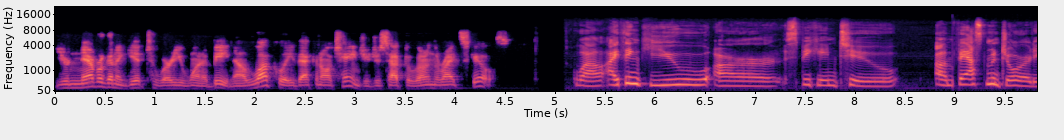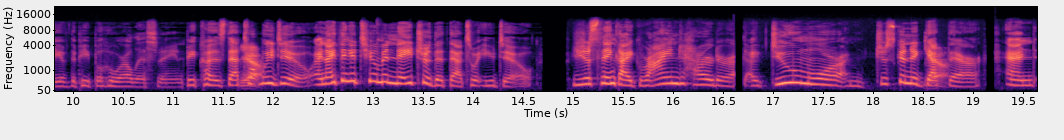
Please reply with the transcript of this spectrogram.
you're never going to get to where you want to be. Now, luckily, that can all change. You just have to learn the right skills. Well, I think you are speaking to a vast majority of the people who are listening because that's yeah. what we do. And I think it's human nature that that's what you do. You just think I grind harder, I do more, I'm just going to get yeah. there. And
